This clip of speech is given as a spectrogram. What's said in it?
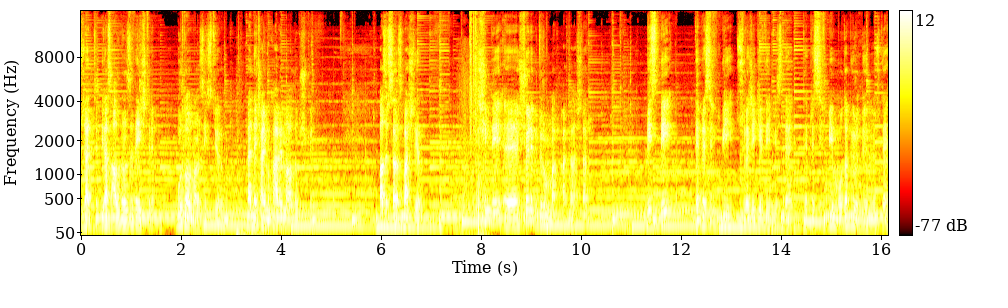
düzeltip biraz algınızı değiştirip burada olmanızı istiyorum. Ben de çayımı kahvemi aldım şükür. Hazırsanız başlayalım. Şimdi e, şöyle bir durum var arkadaşlar. Biz bir depresif bir sürece girdiğimizde, depresif bir moda büründüğümüzde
